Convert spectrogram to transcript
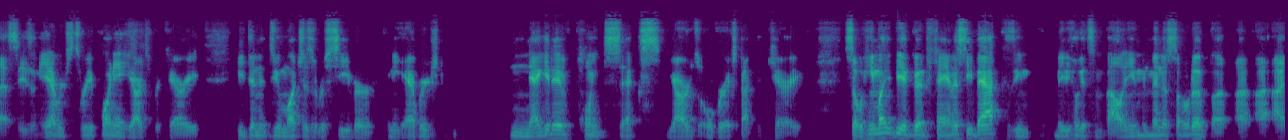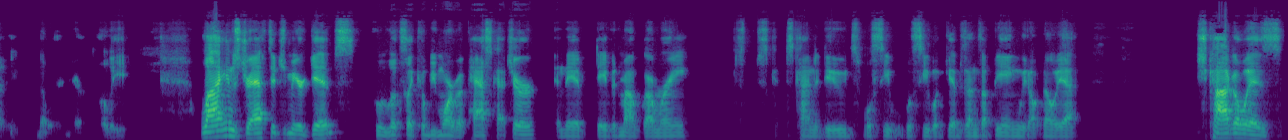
last season. He averaged 3.8 yards per carry. He didn't do much as a receiver, and he averaged negative 0.6 yards over expected carry. So he might be a good fantasy back because he maybe he'll get some volume in Minnesota, but I, I, I nowhere near elite. Lions drafted Jahmyr Gibbs, who looks like he'll be more of a pass catcher, and they have David Montgomery, just, just kind of dudes. We'll see. We'll see what Gibbs ends up being. We don't know yet. Chicago is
